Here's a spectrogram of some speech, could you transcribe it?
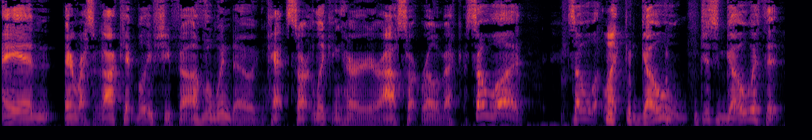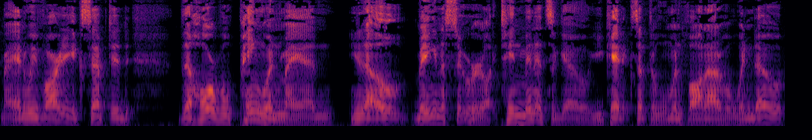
And everybody's like, "Oh, I can't believe she fell out of a window, and cats start licking her, and her eyes start rolling back. So what? So like, go, just go with it, man. We've already accepted the horrible penguin man, you know, being in a sewer like 10 minutes ago. You can't accept a woman falling out of a window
